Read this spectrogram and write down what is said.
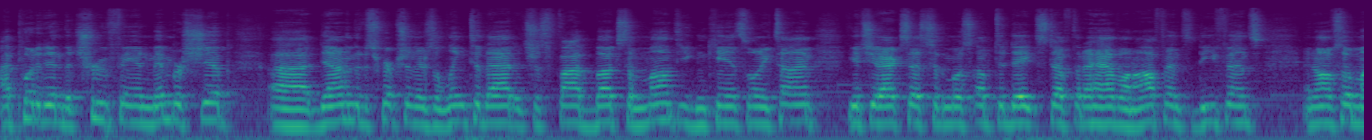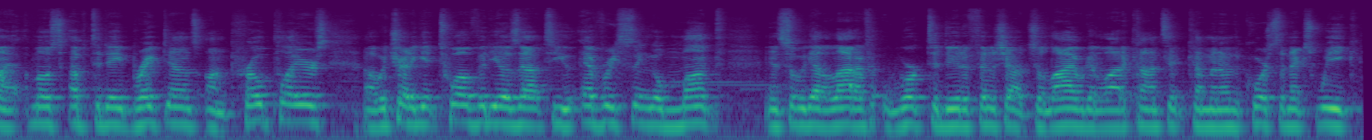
I put it in the True Fan membership. Uh, down in the description, there's a link to that. It's just five bucks a month. You can cancel anytime. Get you access to the most up-to-date stuff that I have on offense, defense, and also my most up-to-date breakdowns on pro players. Uh, we try to get 12 videos out to you every single month. And so we got a lot of work to do to finish out July. We got a lot of content coming on the course of the next week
